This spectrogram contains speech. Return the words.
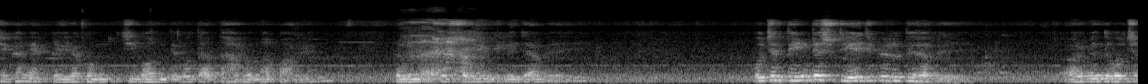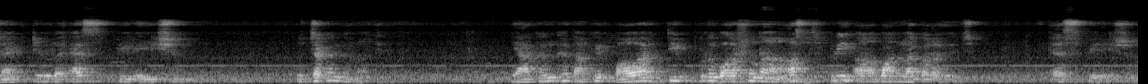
সেখানে একটা এরকম জীবন দেবতার ধারণা পাবেন রবীন্দ্রনাথের সঙ্গে মিলে যাবে। বলছেন তিনটে স্টেজ পেরোতে হবে। অরবিন্দ বলছেন একটি হলো অ্যাসপিরেশন উচ্চাকাঙ্ক্ষা নয় এই আকাঙ্ক্ষা তাকে পাওয়ার তীব্র বাসনা, আস্পৃহা বাংলা করা হয়েছে। Aspiration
